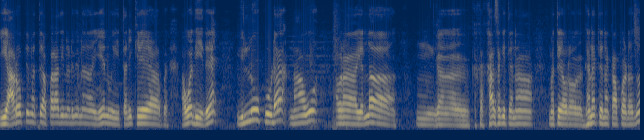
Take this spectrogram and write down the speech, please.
ಈ ಆರೋಪಿ ಮತ್ತು ಅಪರಾಧಿ ನಡುವಿನ ಏನು ಈ ತನಿಖೆಯ ಅವಧಿ ಇದೆ, ಇಲ್ಲೂ ಕೂಡ ನಾವು ಅವರ ಎಲ್ಲ ಖಾಸಗಿತನ ಮತ್ತು ಅವರ ಘನತೆನ ಕಾಪಾಡೋದು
